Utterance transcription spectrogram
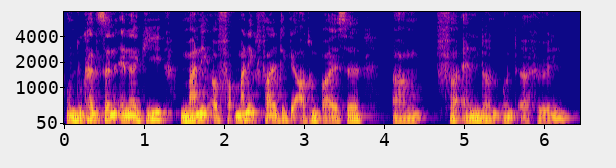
und du kannst deine Energie mannig, auf mannigfaltige Art und Weise ähm, verändern und erhöhen.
